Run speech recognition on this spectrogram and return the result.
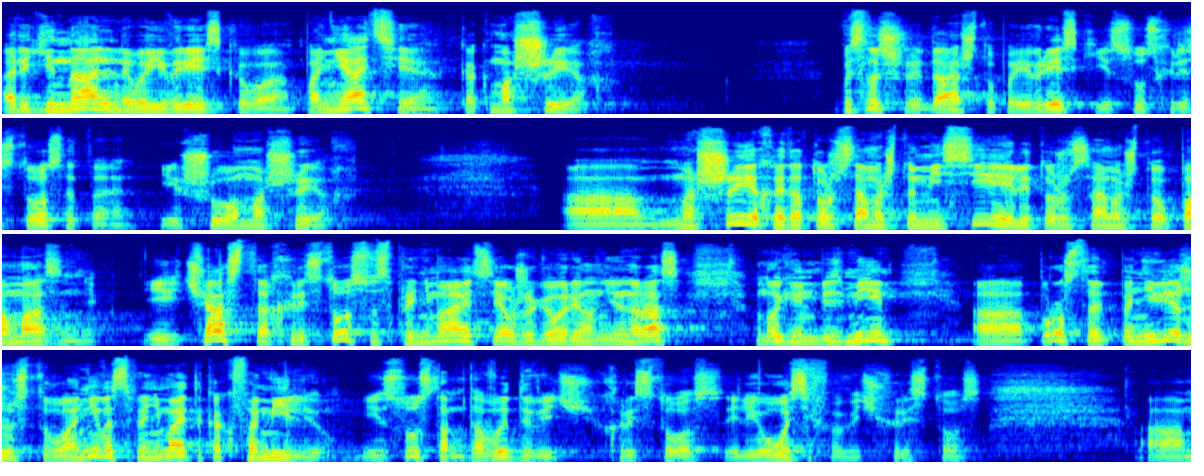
оригинального еврейского понятия как «машиах». Вы слышали, да, что по-еврейски Иисус Христос – это Иешуа Машиах. А Машиах – это то же самое, что Мессия, или то же самое, что помазанник. И часто Христос воспринимается, я уже говорил один раз, многими людьми, а, просто по невежеству, они воспринимают это как фамилию. Иисус там Давыдович Христос или Иосифович Христос. А,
